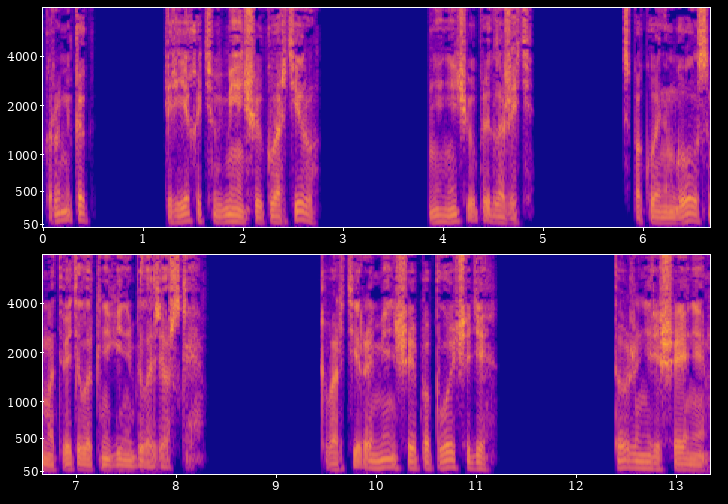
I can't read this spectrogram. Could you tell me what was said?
Кроме как переехать в меньшую квартиру, мне нечего предложить. Спокойным голосом ответила княгиня Белозерская. Квартира меньшая по площади тоже не решение,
